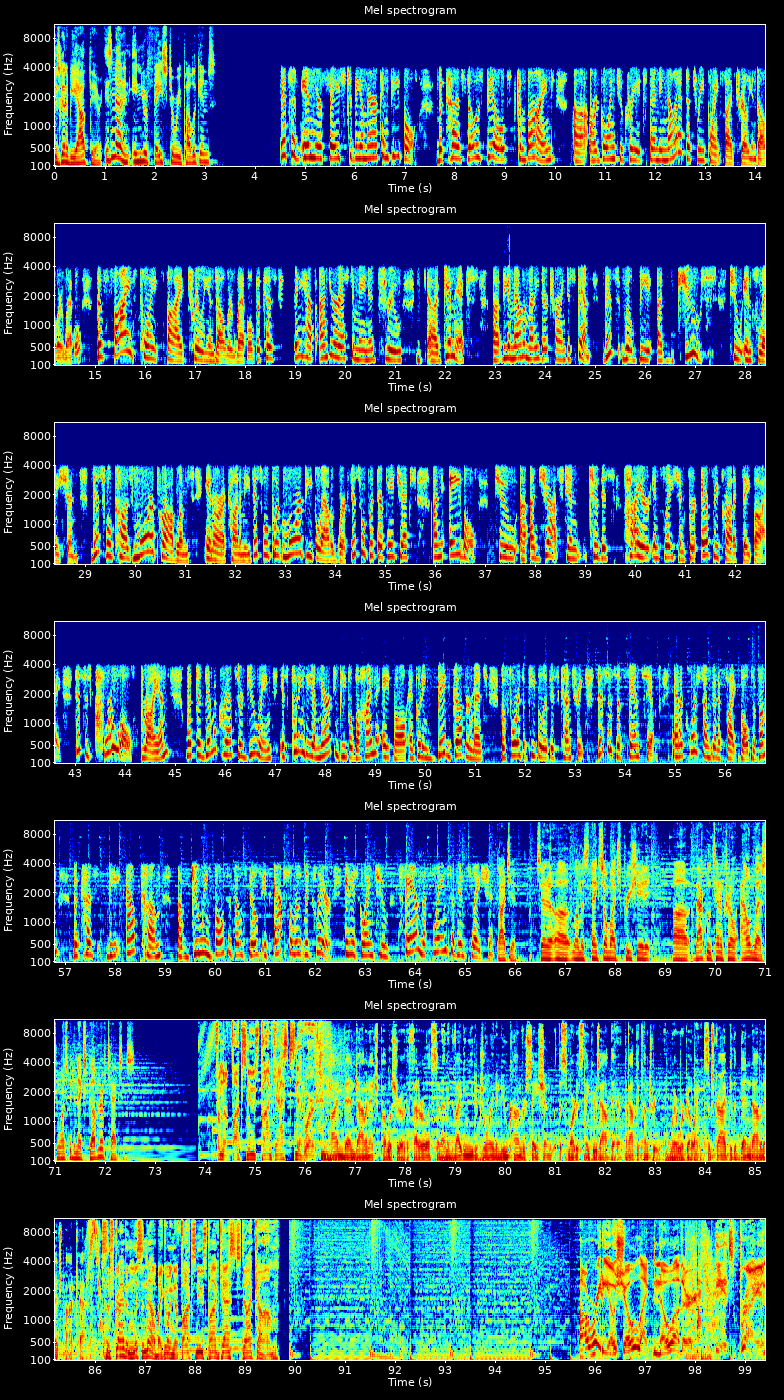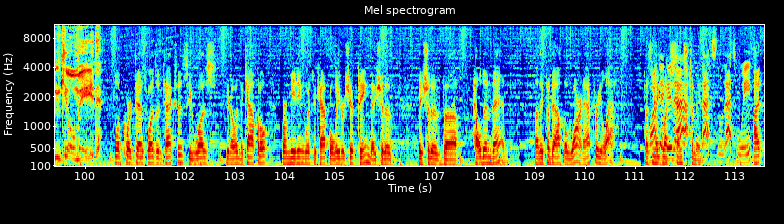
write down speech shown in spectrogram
is going to be out there. Isn't that an in your face to Republicans? It's an in your face to the American people because those bills combined uh, are going to create spending not at the $3.5 trillion level, the $5.5 trillion level, because they have underestimated through uh, gimmicks uh, the amount of money they're trying to spend. This will be a juice to inflation. This will cause more problems in our economy. This will put more people out of work. This will put their paychecks unable to uh, adjust in, to this higher inflation for every product they buy. This is cruel, Brian. What the Democrats are doing is putting the American people behind the eight ball and putting big government before the people of this country. This is offensive. And of course, I'm going to fight both of them because the outcome of doing both of those bills is absolutely clear. It is going to fan the flames of inflation. Gotcha. Senator uh, Lummis, thanks so much. Appreciate it. Uh, back with Lieutenant Colonel Allen West. He wants to be the next governor of Texas. From the Fox News Podcasts Network. I'm Ben Domenech, publisher of The Federalist, and I'm inviting you to join a new conversation with the smartest thinkers out there about the country and where we're going. Subscribe to the Ben Domenech Podcast. Subscribe and listen now by going to foxnewspodcasts.com. A radio show like no other. It's Brian Kilmeade. Philip Cortez was in Texas. He was, you know, in the Capitol for a meeting with the Capitol leadership team. They should have, they should have uh, held him then. Now they put out the warrant after he left. Doesn't Why'd make much sense to me. That's that's weak. I,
